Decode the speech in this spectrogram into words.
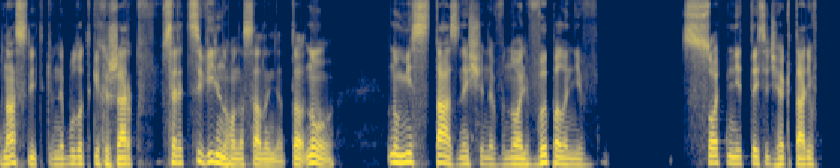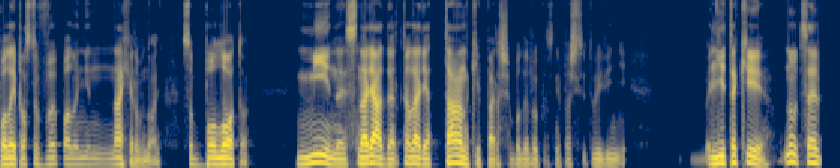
наслідків, не було таких жертв серед цивільного населення. То, ну, ну, міста знищені в ноль, випалені сотні тисяч гектарів полей, просто випалені нахер в ноль. Це болото. Міни, снаряди, артилерія, танки перші були використані в Першій світовій війні. Літаки. Ну, це.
